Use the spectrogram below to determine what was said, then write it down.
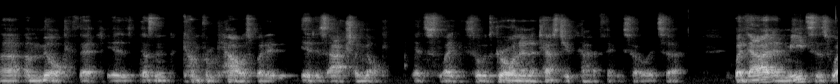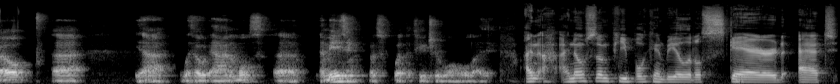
uh, a milk that is doesn't come from cows, but it, it is actually milk. it's like so it's growing in a test tube kind of thing. So it's a, but that and meats as well. Uh, yeah, without animals, uh, amazing. That's what the future will hold. I think. I I know some people can be a little scared at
